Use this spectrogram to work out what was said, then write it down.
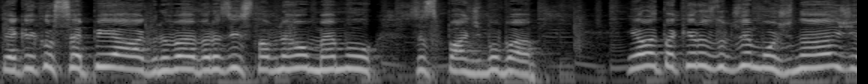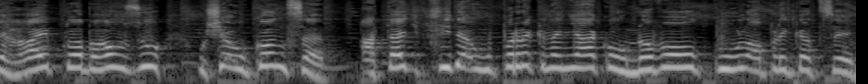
tak jako sepiák v nové verzi slavného memu ze Spongeboba. Je ale také dost dobře možné, že hype Clubhouse už je u konce a teď přijde úprk na nějakou novou cool aplikaci.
